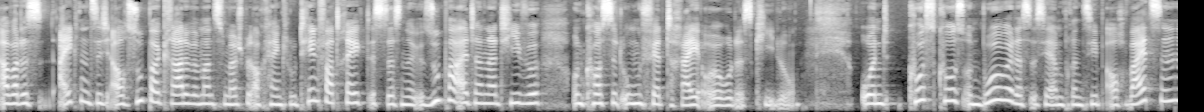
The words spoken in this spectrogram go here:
Aber das eignet sich auch super, gerade wenn man zum Beispiel auch kein Gluten verträgt, ist das eine super Alternative und kostet ungefähr drei Euro das Kilo. Und Couscous und Burge, das ist ja im Prinzip auch Weizen,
